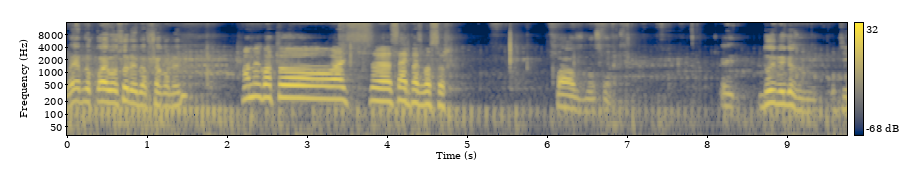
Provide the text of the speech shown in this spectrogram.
ভাই আপনি কয় বছর এই ব্যবসা করেন? আমি গত আজ চার পাঁচ বছর। পাঁচ বছর। এই দুই বিঘে জমি? জি।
